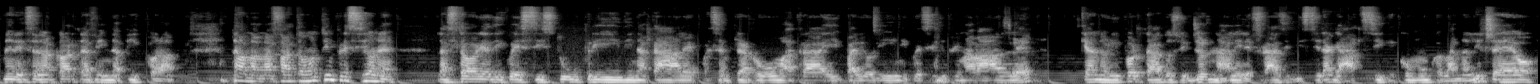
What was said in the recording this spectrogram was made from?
Me ne sono accorta fin da piccola. No, ma mi ha fatto molta impressione la storia di questi stupri di Natale, sempre a Roma, tra i pariolini, questi di Prima Valle, che hanno riportato sui giornali le frasi di questi ragazzi che comunque vanno al liceo,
